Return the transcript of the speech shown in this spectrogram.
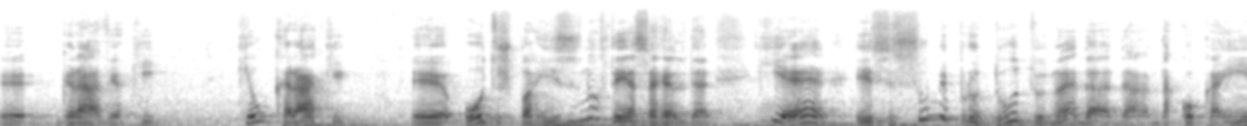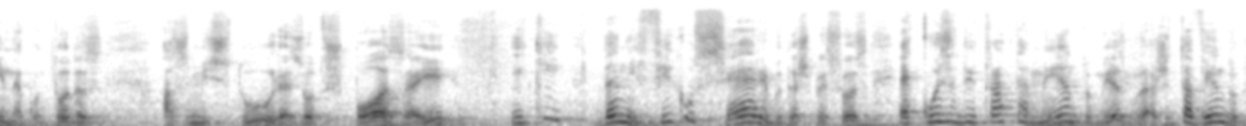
é, grave aqui, que é o crack é, outros países não têm essa realidade, que é esse subproduto né, da, da, da, cocaína, com todas as misturas, outros pós aí, e que danifica o cérebro das pessoas. É coisa de tratamento mesmo. A gente está vendo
